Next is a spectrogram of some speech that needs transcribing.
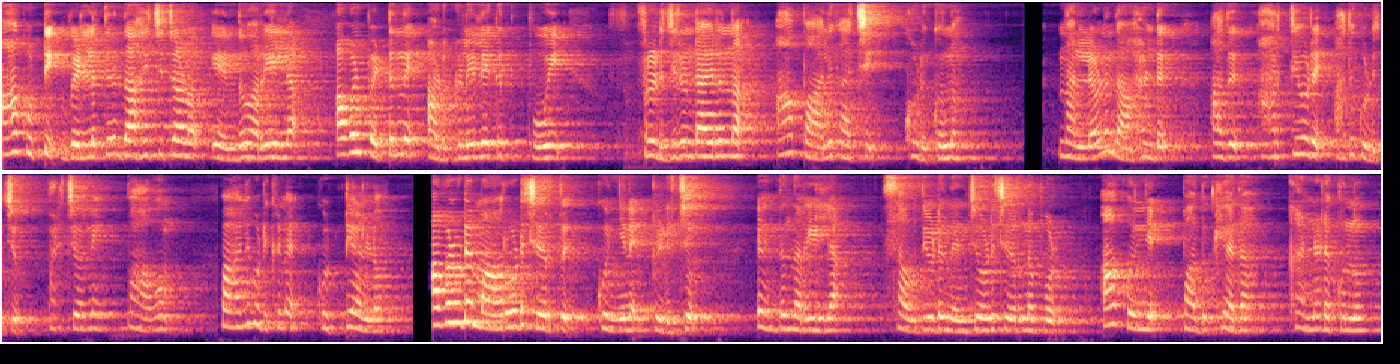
ആ കുട്ടി വെള്ളത്തിന് ദാഹിച്ചിട്ടാണോ എന്തോ അറിയില്ല. അവൾ പെട്ടെന്ന് അടുക്കളയിലേക്ക് പോയി. ഫ്രിഡ്ജിലുണ്ടായിരുന്ന ആ പാൽ കാച്ചി കൊടുക്കുന്നു. നല്ലോണം ദാഹമുണ്ട് അത് ആർത്തിയോടെ അത് കുടിച്ചു. പഠിച്ചോനെ പാവം. പാൽ കുടിക്കണ കുട്ടിയാണല്ലോ. അവളുടെ മാറോട് ചേർത്ത് കുഞ്ഞിനെ പിടിച്ചു. എന്തെന്നറിയില്ല. സൗദിയുടെ നെഞ്ചോട് ചേർന്നപ്പോൾ ആ കുഞ്ഞ് പതുക്കെ അതാ കണ്ണടക്കുന്നു.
